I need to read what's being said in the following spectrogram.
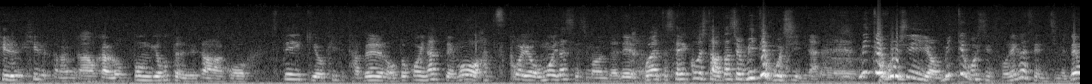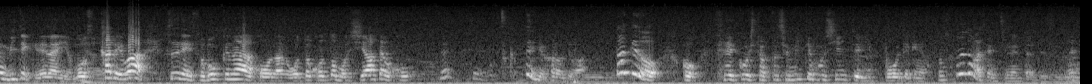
昼昼なんかわかる六本木ホテルでさこうステーキを切って食べれるの男になっても初恋を思い出してしまうんだよ。でこうやって成功した私を見てほしいん見てほしいよ。見てほしい。それがセンチメントでも見てくれないよ。もう彼はすでに素朴なこうなんか男とも幸せをこうね作ってんよ彼女は。うんだけどこう成功した私を見てほしいという一方的なそういうのがセンチメンタルですよね。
